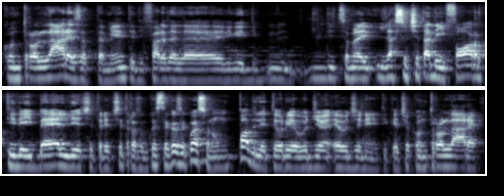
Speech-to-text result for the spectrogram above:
controllare esattamente, di fare delle, di- di- di- insomma, la società dei forti, dei belli, eccetera, eccetera. Queste cose qua sono un po' delle teorie euge- eugenetiche, cioè controllare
